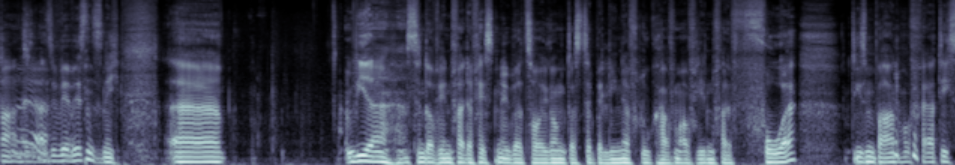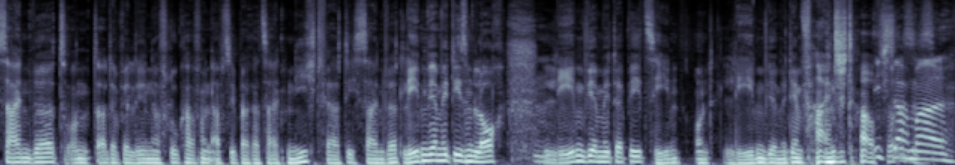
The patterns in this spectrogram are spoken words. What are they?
Also wir wissen es nicht. Äh, wir sind auf jeden Fall der festen Überzeugung, dass der Berliner Flughafen auf jeden Fall vor diesem Bahnhof fertig sein wird. Und da der Berliner Flughafen in absehbarer Zeit nicht fertig sein wird, leben wir mit diesem Loch, leben wir mit der B10 und leben wir mit dem Feinstaub. Ich So sag mal,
